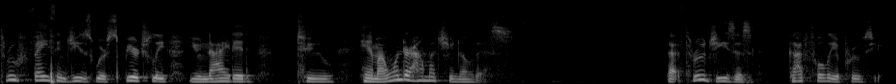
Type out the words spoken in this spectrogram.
through faith in Jesus, we're spiritually united to Him. I wonder how much you know this. That through Jesus, God fully approves you.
